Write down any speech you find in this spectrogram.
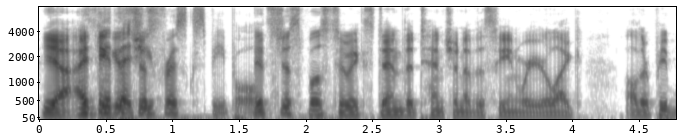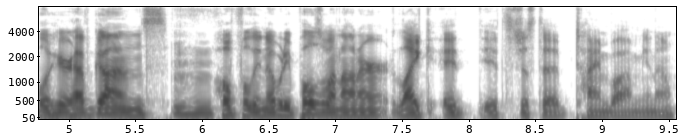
yeah, I I think get it's that just, she frisks people. it's just supposed to extend the tension of the scene where you're like, other people here have guns. Mm-hmm. Hopefully nobody pulls one on her. Like it, it's just a time bomb, you know.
